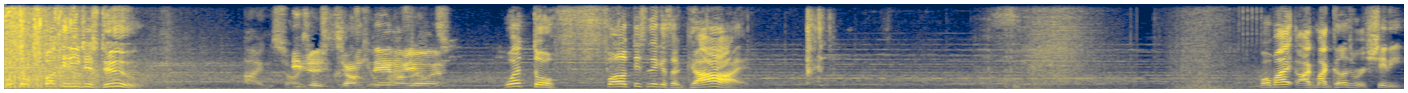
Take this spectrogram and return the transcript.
What the fuck did he just do? He just jumped in on your ass. What the fuck? This nigga's a god. Well, my like my guns were shitty.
